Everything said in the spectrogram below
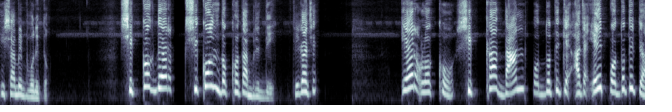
হিসাবে ব্যবহৃত। শিক্ষকদের শিকন দক্ষতা বৃদ্ধি, ঠিক আছে? এর লক্ষ্য শিক্ষা দান পদ্ধতিকে আচ্ছা এই পদ্ধতিটা,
